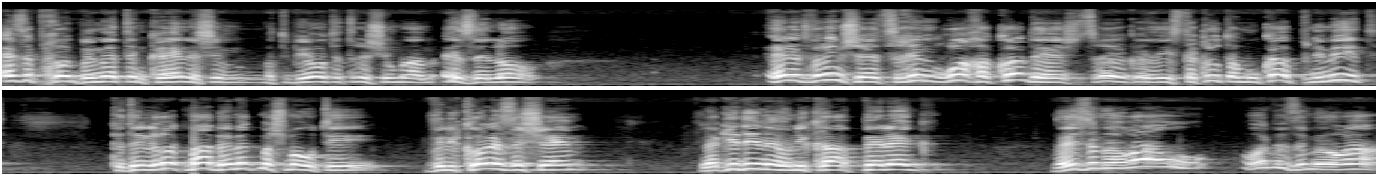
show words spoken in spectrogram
איזה בחירות באמת הן כאלה שמטביעות את רישומם, איזה לא. אלה דברים שצריכים רוח הקודש, צריך הסתכלות עמוקה, פנימית, כדי לראות מה באמת משמעותי, ולקרוא לזה שם, להגיד הנה הוא נקרא פלג, ואיזה מאורע הוא, עוד איזה מאורע,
